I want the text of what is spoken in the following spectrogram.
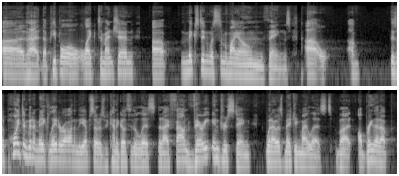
uh, that that people like to mention, uh, mixed in with some of my own things. Uh, uh, there's a point I'm going to make later on in the episode as we kind of go through the list that I found very interesting when I was making my list, but I'll bring that up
